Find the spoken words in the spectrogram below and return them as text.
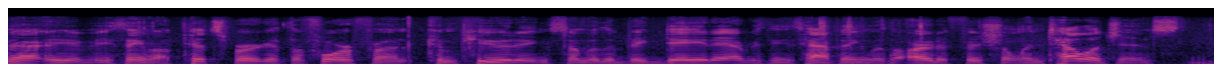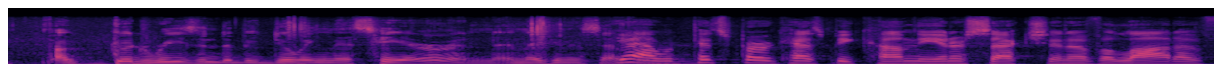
Yeah, you think about Pittsburgh at the forefront, computing, some of the big data, everything that's happening with artificial intelligence. A good reason to be doing this here and, and making this happen? Yeah, well, Pittsburgh has become the intersection of a lot of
